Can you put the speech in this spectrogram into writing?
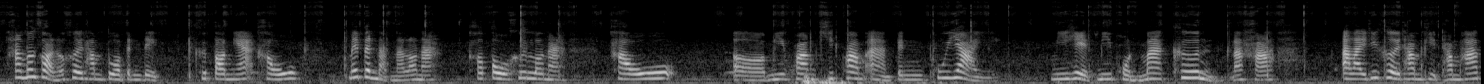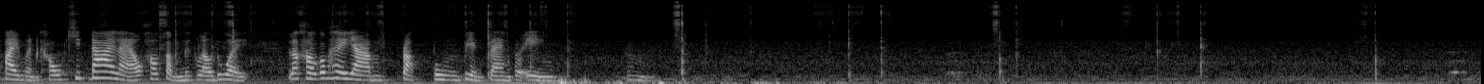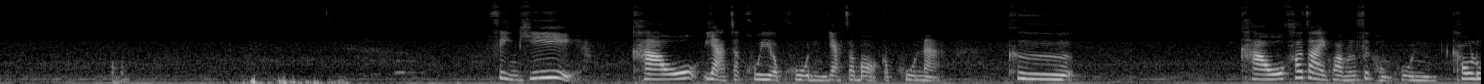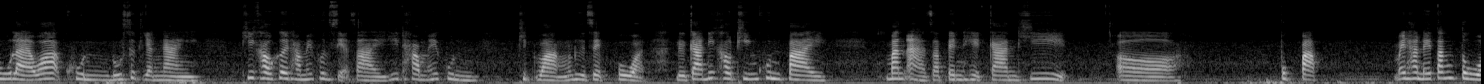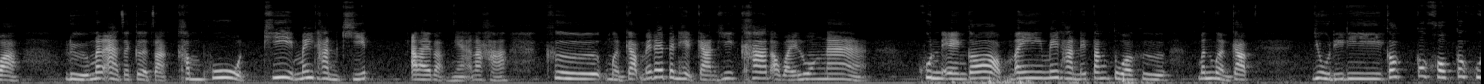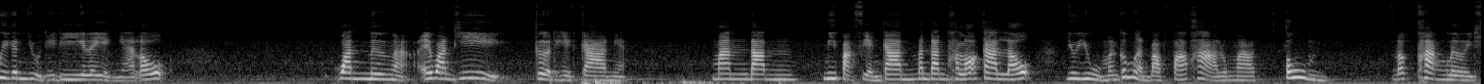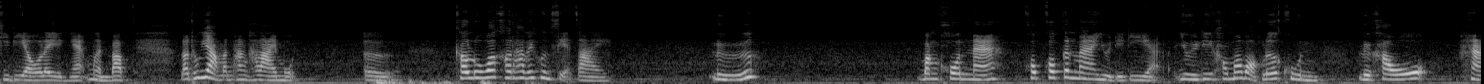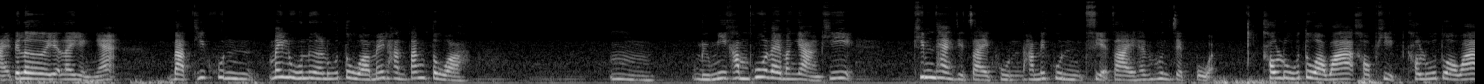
ถ้าเมื่อก่อนเขาเคยทำตัวเป็นเด็ก คือตอนเนี้ยเขาไม่เป็นแบบนั้นแล้วนะเขาโตขึ้นแล้วนะเขาเออมีความคิดความอ่านเป็นผู้ใหญ่ มีเหตุมีผลมากขึ้นนะคะ อะไรที่เคยทำผิดทำพลาดไปเหมือนเขาคิดได้แล้วเขาสำนึกแล้วด้วย แล้วเขาก็พยายามปรับปรุงเปลี่ยนแปลงตัวเอง อืม สิ่งที่เขาอยากจะคุยกับคุณ อยากจะบอกกับคุณน่ะคือเขาเข้าใจความรู้สึกของคุณ เขารู้แล้วว่าคุณรู้สึกยังไง ที่เขาเคยทำให้คุณเสียใจที่ทำให้คุณผิดหวังหรือเจ็บปวด หรือการที่เขาทิ้งคุณไป มันอาจจะเป็นเหตุการณ์ที่เออปุบปับ ไม่ทันได้ตั้งตัว หรือมันอาจจะเกิดจากคำพูดที่ไม่ทันคิด อะไรแบบเนี้ยนะคะ คือเหมือนกับไม่ได้เป็นเหตุการณ์ที่คาดเอาไว้ล่วงหน้า คุณเองก็ไม่ไม่ทันได้ตั้งตัวคือ มันเหมือนกับอยู่ดีๆ ก็ก็คบก็คุยกันอยู่ดีๆอะไรอย่างเงี้ยแล้ว วันหนึ่งอะไอ้วันที่เกิดเหตุการณ์เนี่ย มันดันมีปากเสียงกันมันดันทะเลาะกันแล้วอยู่ๆมันก็เหมือนแบบฟ้าผ่าลงมาตุ้ม แล้วพังเลยทีเดียวอะไรอย่างเงี้ย เหมือนแบบแล้วทุกอย่างมันพังทลายหมด เออ เขารู้ว่าเขาทำให้คุณเสียใจ หรือบางคนนะคบคบกันมาอยู่ดีๆอะอยู่ดีๆเขามาบอกเลิกคุณ หรือเขาหายไปเลยอะไรอย่างเงี้ย แบบที่คุณไม่รู้เนื้อรู้ตัวไม่ทันตั้งตัว อืม หรือมีคำพูดอะไรบางอย่างที่ทิ่มแทงจิตใจคุณทำให้คุณเสียใจทำให้คุณเจ็บปวดเขารู้ตัวว่าเขาผิด เขารู้ตัวว่า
